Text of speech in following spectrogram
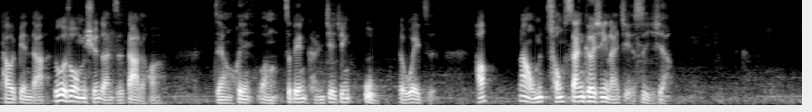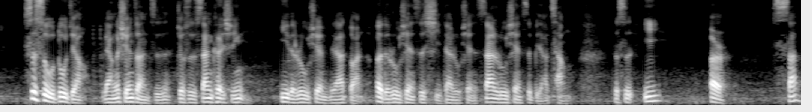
它会变大。如果说我们旋转值大的话，这样会往这边可能接近五的位置。好，那我们从三颗星来解释一下。四十五度角，两个旋转值就是三颗星，一的路线比较短，二的路线是洗带路线，三的路线是比较长。这是一、二、三，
